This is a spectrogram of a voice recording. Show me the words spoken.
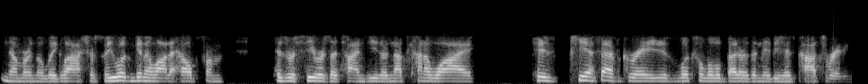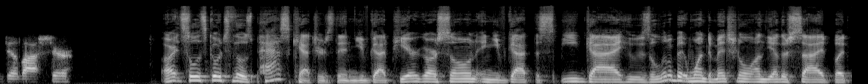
number in the league last year. So he wasn't getting a lot of help from his receivers at times either, and that's kind of why his PFF grade is, looks a little better than maybe his passer rating did last year. All right, so let's go to those pass catchers then. You've got Pierre Garcon and you've got the speed guy who's a little bit one dimensional on the other side. But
